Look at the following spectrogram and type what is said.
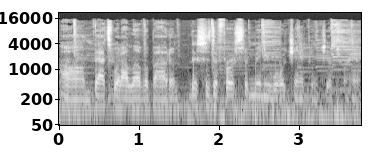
um, that's what I love about him. This is the first of many world championships for him.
